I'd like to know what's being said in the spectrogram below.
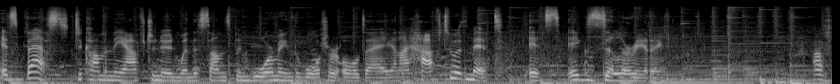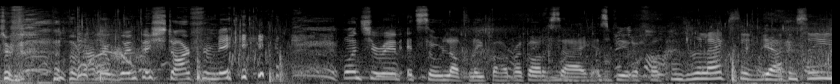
It's best to come in the afternoon when the sun's been warming the water all day, and I have to admit, it's exhilarating. After a rather wimpish start for me. Once you're in, it's so lovely, Barbara, gotta say. It's beautiful. It's relaxing. Yeah. I can see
